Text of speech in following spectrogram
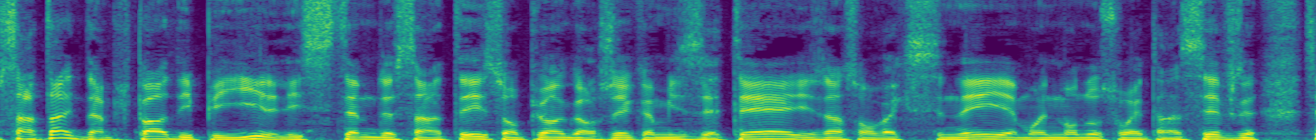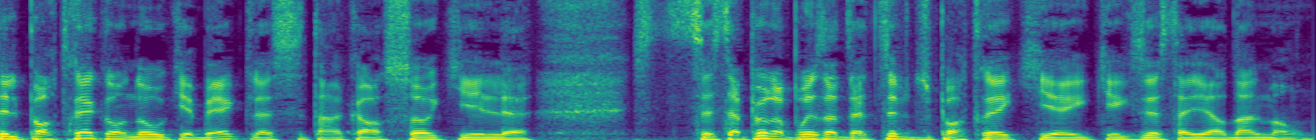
s'entend que dans la plupart des pays, les systèmes de santé sont plus engorgés comme ils étaient, les gens sont vaccinés, il y a moins de monde aux soins intensifs. C'est le portrait qu'on a au Québec, là, c'est encore ça qui est le c'est un peu représentatif du portrait qui, qui existe ailleurs dans le monde.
